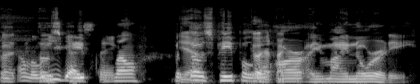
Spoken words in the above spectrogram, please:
But I don't know what do you guys people, think. Well, but yeah. those people ahead, are a minority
